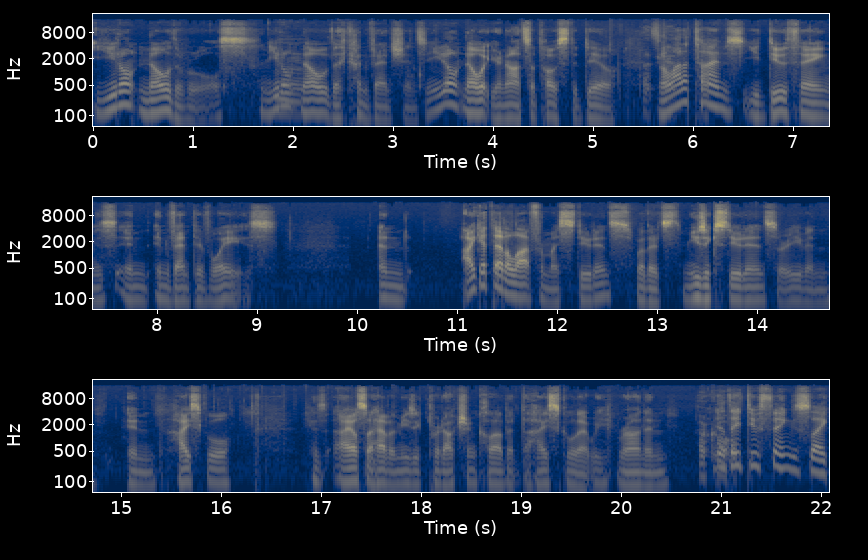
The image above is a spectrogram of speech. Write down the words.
you don't know the rules and you mm. don't know the conventions and you don't know what you're not supposed to do. That's and good. a lot of times you do things in inventive ways. And I get that a lot from my students, whether it's music students or even in high school. Because I also have a music production club at the high school that we run, and oh, cool. you know, they do things like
